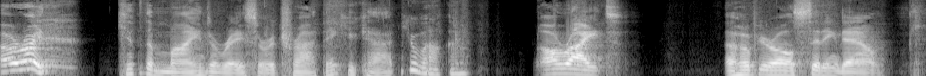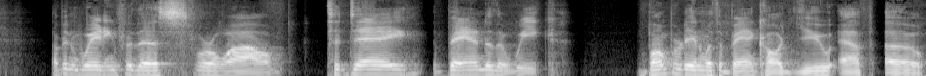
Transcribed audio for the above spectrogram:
All right. Give the mind eraser a try. Thank you, Kat. You're welcome. All right. I hope you're all sitting down. I've been waiting for this for a while. Today, the band of the week bumpered in with a band called UFO.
